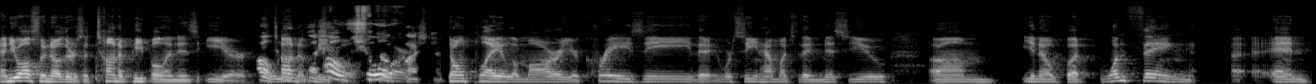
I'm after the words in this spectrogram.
And you also know there's a ton of people in his ear. Oh, a ton no of question. people. Oh, sure. No question. Don't play Lamar. You're crazy. They, we're seeing how much they miss you. Um, you know, but one thing, uh, and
